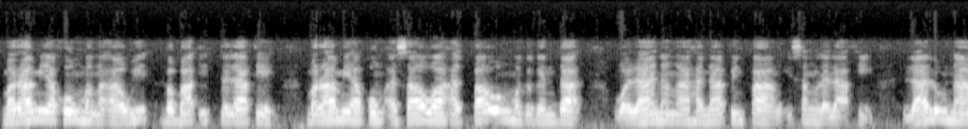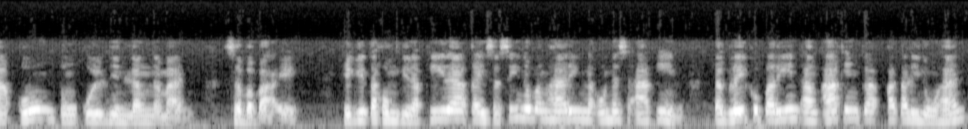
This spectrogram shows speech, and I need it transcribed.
Marami akong mga awit, babae at lalaki. Marami akong asawa at pawang magaganda wala na nga hanapin pa ang isang lalaki, lalo na kung tungkol din lang naman sa babae. Higit akong dinakila kaysa sino mang haring nauna sa akin. Taglay ko pa rin ang aking katalinuhan,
